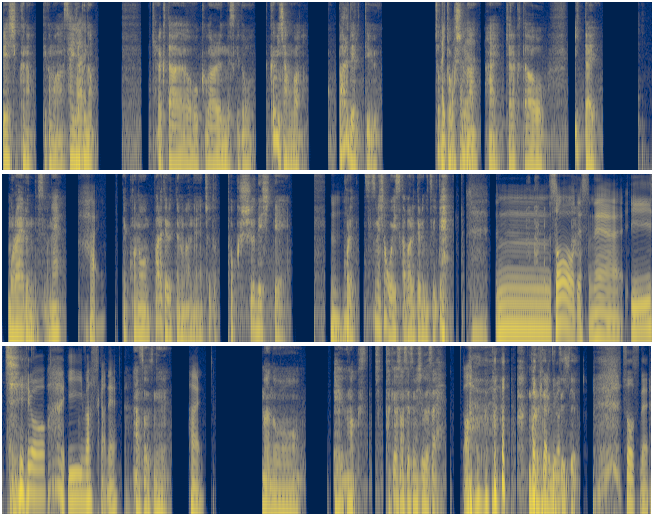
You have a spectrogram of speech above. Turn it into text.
ベーシックな、っていうかまあ、最弱なキャラクターを配られるんですけど、クミちゃんは、バルデルっていう、ちょっと特殊な、入ってまはい、キャラクターを一体もらえるんですよね。はい。で、このバルデルっていうのはね、ちょっと特殊でして、うん。これ説明した方がいいですか、バルデルについて。うーん、そうですね。一応言いますかね。あ、そうですね。はい。まあ、あの、え、うまく、ちょっと竹雄さん説明してください。あ バルテルについて。そうですね。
